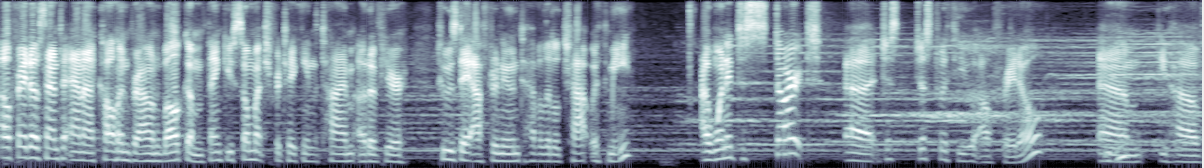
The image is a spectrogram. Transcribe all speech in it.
Alfredo Santa Ana, Colin Browne, welcome. Thank you so much for taking the time out of your Tuesday afternoon to have a little chat with me. I wanted to start uh, just just with you, Alfredo. Mm-hmm. Um, mm-hmm. You have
